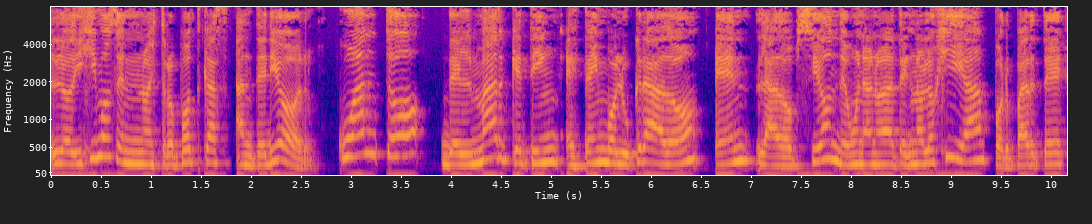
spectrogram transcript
lo dijimos en nuestro podcast anterior, ¿cuánto del marketing está involucrado en la adopción de una nueva tecnología por parte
